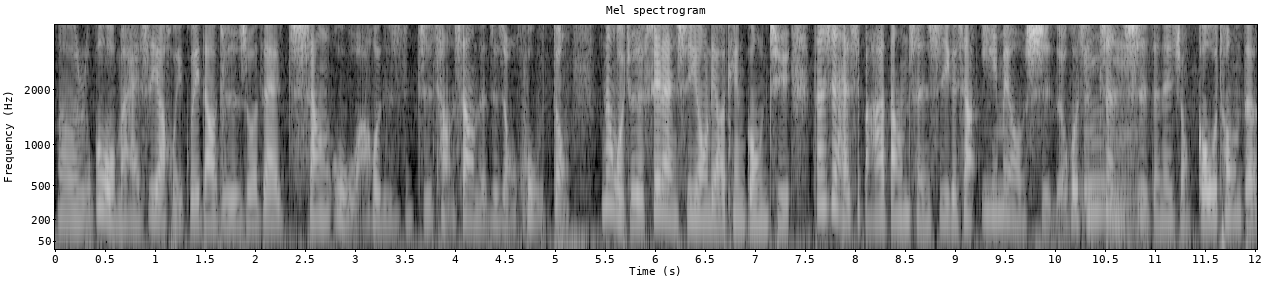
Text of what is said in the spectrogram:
呃，如果我们还是要回归到就是说在商务啊，或者是职场上的这种互动，那我觉得虽然是用聊天工具，但是还是把它当成是一个像 email 式的，或是正式的那种沟通的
